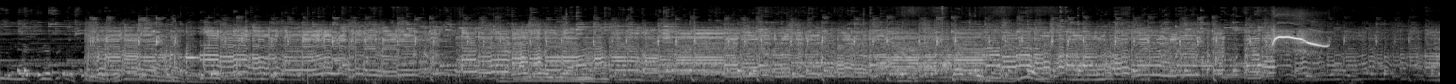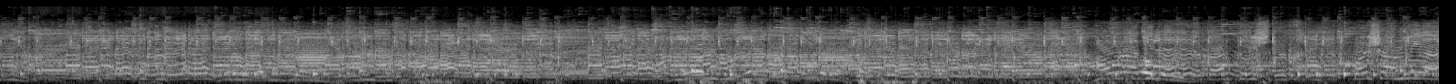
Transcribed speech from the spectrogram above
Sen yemek yedik mi? Avradını tartıştık, boşanmaya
